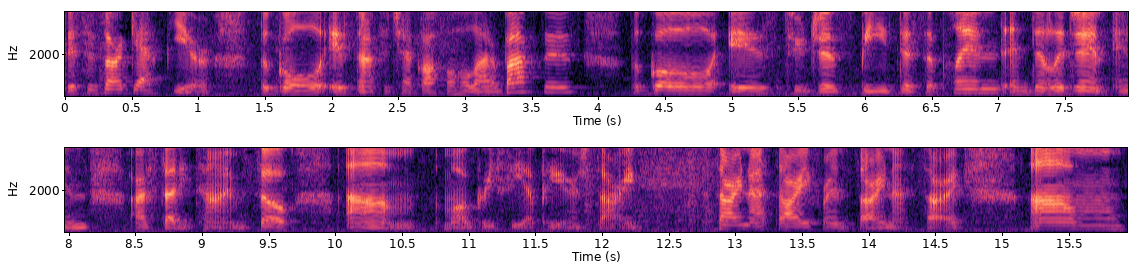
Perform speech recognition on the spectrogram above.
this is our gap year. The goal is not to check off a whole lot of boxes. The goal is to just be disciplined and diligent in our study time. So, um, I'm all greasy up here, sorry. Sorry, not sorry, friends, sorry, not sorry. Um,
